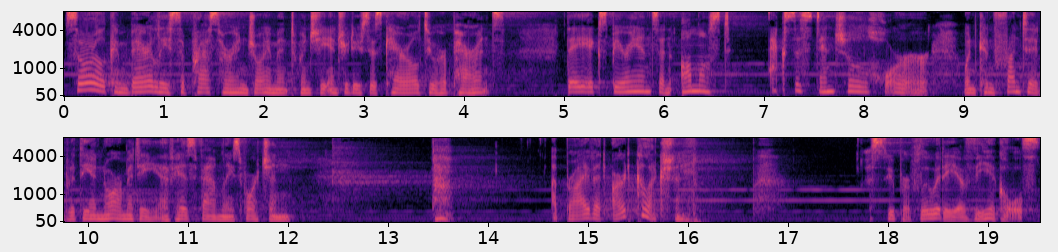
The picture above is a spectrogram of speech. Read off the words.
Sorrel can barely suppress her enjoyment when she introduces Carol to her parents. They experience an almost existential horror when confronted with the enormity of his family's fortune. A private art collection. A superfluity of vehicles.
